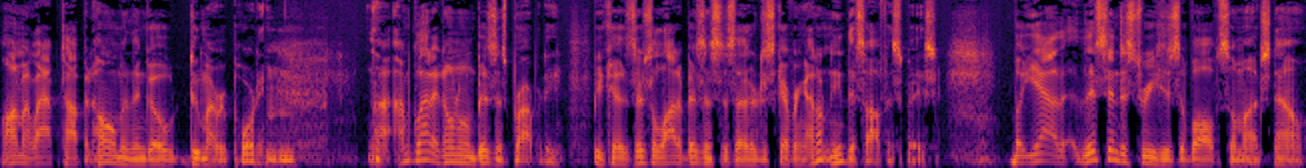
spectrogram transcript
on my laptop at home and then go do my reporting. Mm-hmm. I'm glad I don't own business property because there's a lot of businesses that are discovering I don't need this office space. But yeah, this industry has evolved so much. Now,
